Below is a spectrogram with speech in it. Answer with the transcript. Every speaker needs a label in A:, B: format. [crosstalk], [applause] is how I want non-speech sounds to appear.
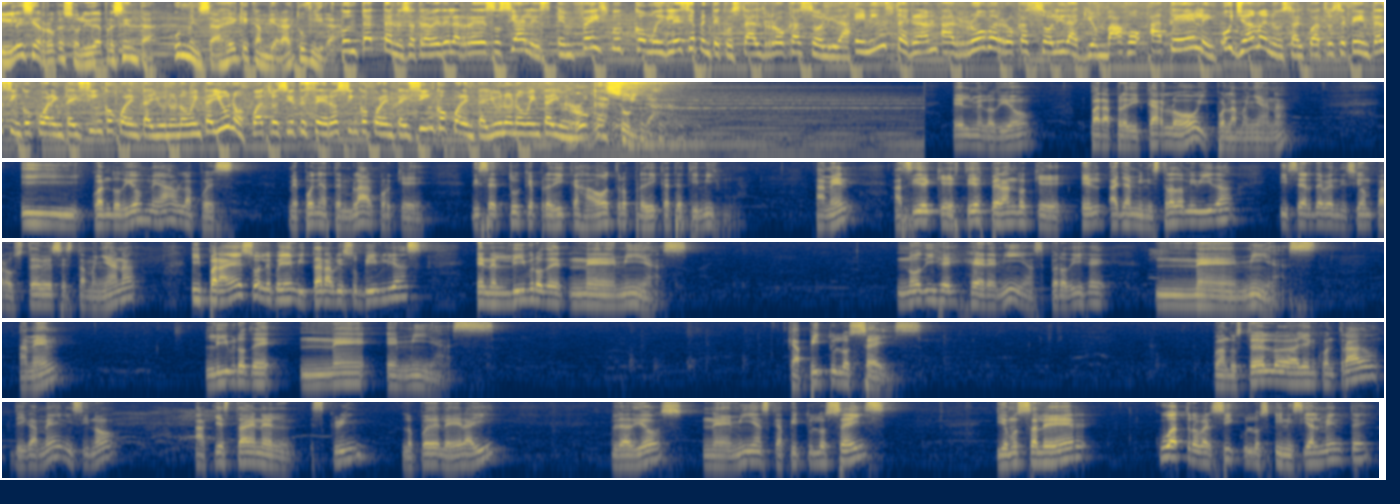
A: Iglesia Roca Sólida presenta un mensaje que cambiará tu vida.
B: Contáctanos a través de las redes sociales, en Facebook como Iglesia Pentecostal Roca Sólida, en Instagram arroba roca sólida-atl o llámanos al 470-545-4191, 470-545-4191.
A: Roca Sólida.
C: Él me lo dio para predicarlo hoy por la mañana. Y cuando Dios me habla, pues me pone a temblar porque dice, tú que predicas a otro, predícate a ti mismo. Amén. Así de que estoy esperando que Él haya ministrado mi vida y ser de bendición para ustedes esta mañana. Y para eso les voy a invitar a abrir sus Biblias en el libro de Nehemías. No dije Jeremías, pero dije Nehemías. Amén libro de Nehemías, capítulo 6. Cuando usted lo haya encontrado, dígame, y si no, aquí está en el screen, lo puede leer ahí. Gloria Dios, Nehemías capítulo 6, y vamos a leer cuatro versículos inicialmente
